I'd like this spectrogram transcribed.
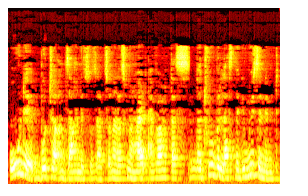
ohne Butter und Sahnezusatz, sondern dass man halt einfach das naturbelassene Gemüse nimmt.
